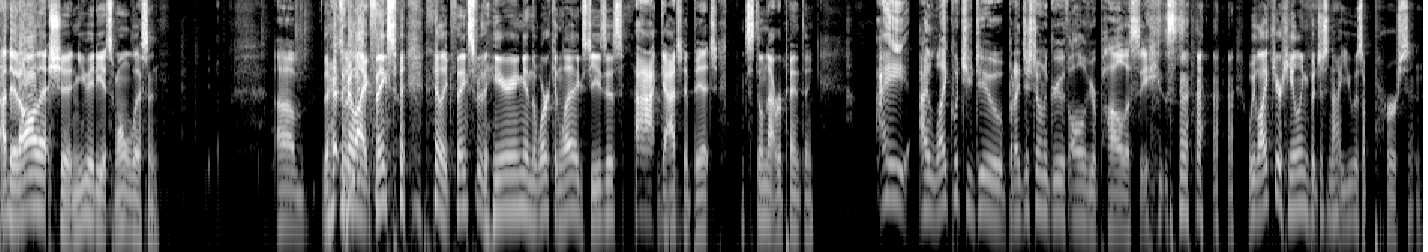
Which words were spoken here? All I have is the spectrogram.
I did all that shit and you idiots won't listen. um, They're, they're like, thanks they're like, thanks for the hearing and the working legs, Jesus. Ha, gotcha, bitch. I'm Still not repenting. I I like what you do, but I just don't agree with all of your policies. We like your healing, but just not you as a person.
